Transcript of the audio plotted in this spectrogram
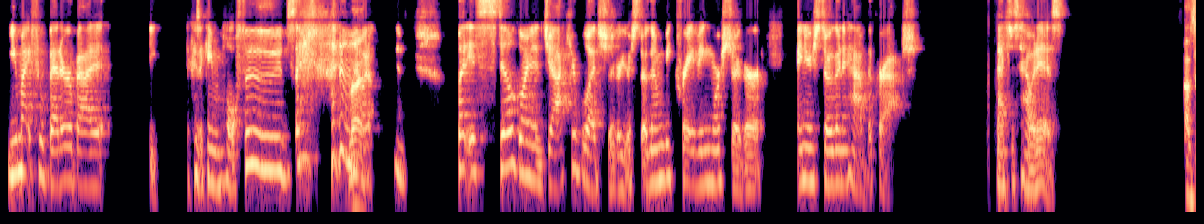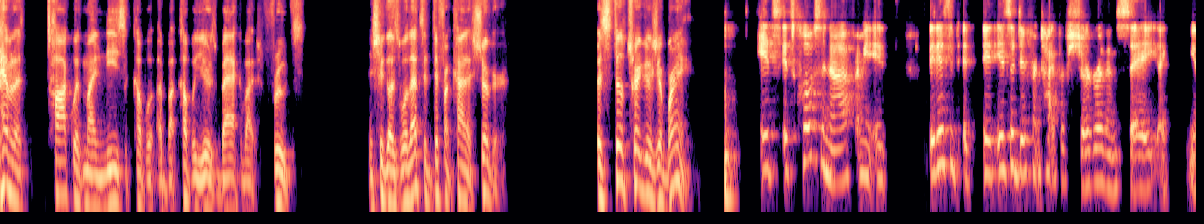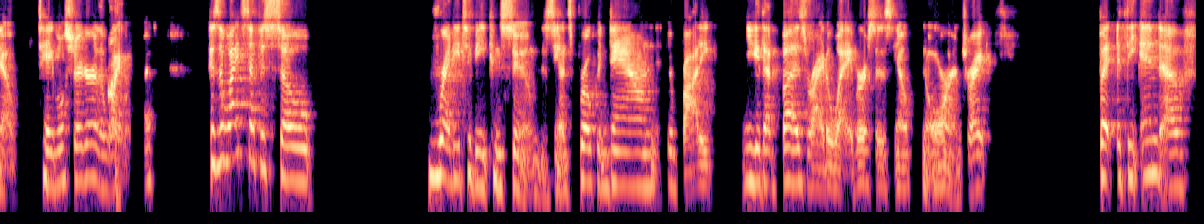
You might feel better about it because it came from Whole Foods. I don't right. know. But it's still going to jack your blood sugar. You're still going to be craving more sugar and you're still going to have the crash. That's just how it is. I was having a talk with my niece a couple about a couple years back about fruits and she goes, Well, that's a different kind of sugar. It still triggers your brain. It's it's close enough. I mean, it it is it, it is a different type of sugar than say like you know table sugar, the white because the white stuff is so ready to be consumed. It's, you know, it's broken down. Your body you get that buzz right away versus you know an orange, right? But at the end of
